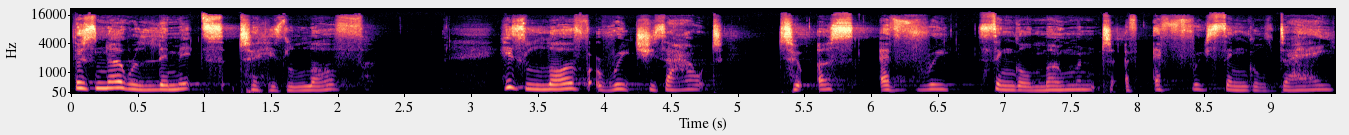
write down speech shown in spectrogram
There's no limits to his love. His love reaches out to us every single moment of every single day.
